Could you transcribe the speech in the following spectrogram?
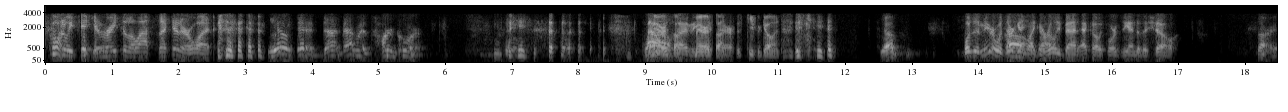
what do we take it right to the last second or what? Yeah, we did. That that was hardcore. marathon, marathon. right. Just keep it going. Yep. Was it me or was there Oh, getting like a really bad echo towards the end of the show? Sorry.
